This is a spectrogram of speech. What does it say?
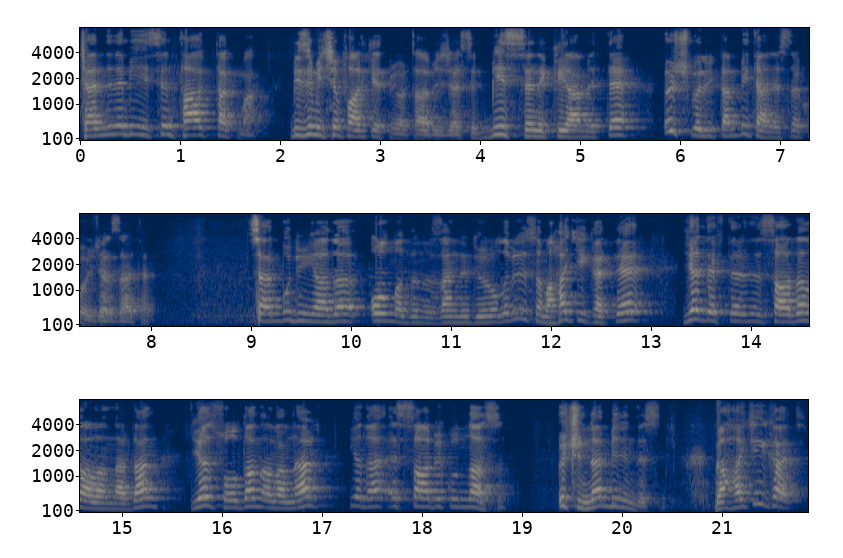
Kendine bir isim tak takma. Bizim için fark etmiyor tabiri caizse. Biz seni kıyamette üç bölükten bir tanesine koyacağız zaten. Sen bu dünyada olmadığını zannediyor olabilirsin ama hakikatte ya defterini sağdan alanlardan ya soldan alanlar ya da es-sabikundansın. Üçünden birindesin. Ve hakikat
